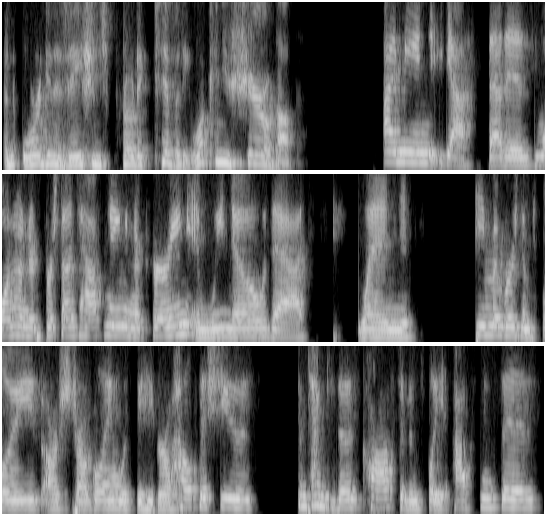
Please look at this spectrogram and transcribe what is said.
an organization's productivity. What can you share about that? I mean, yes, that is 100% happening and occurring. And we know that when team members, employees are struggling with behavioral health issues, sometimes those costs of employee absences,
